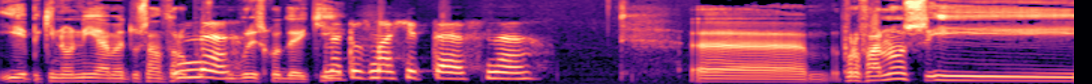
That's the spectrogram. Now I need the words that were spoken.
η επικοινωνία με τους ανθρώπους ναι βρίσκονται εκεί. Με τους μαχητές, ναι. Ε, προφανώς οι,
